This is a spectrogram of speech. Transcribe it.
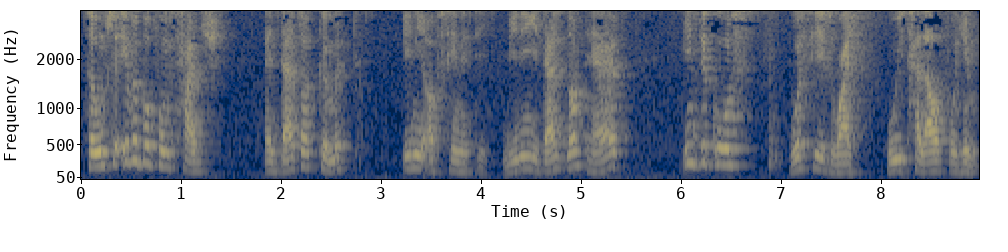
So whosoever performs Hajj and does not commit any obscenity, meaning he does not have intercourse with his wife, who is halal for him,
